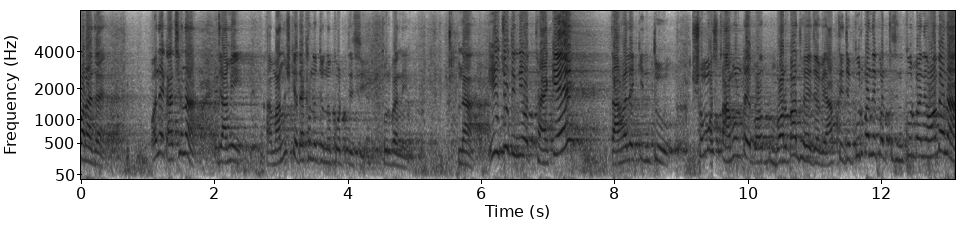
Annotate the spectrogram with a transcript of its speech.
করা যায়। অনেক আছে না যে আমি মানুষকে দেখানোর জন্য করতেছি কুরবানি। না, এই যদি নিয়ত থাকে, তাহলে কিন্তু সমস্ত আমলটাই বরবাদ হয়ে যাবে। আপনি যে কুরবানি করতেছেন, কুরবানি হবে না।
